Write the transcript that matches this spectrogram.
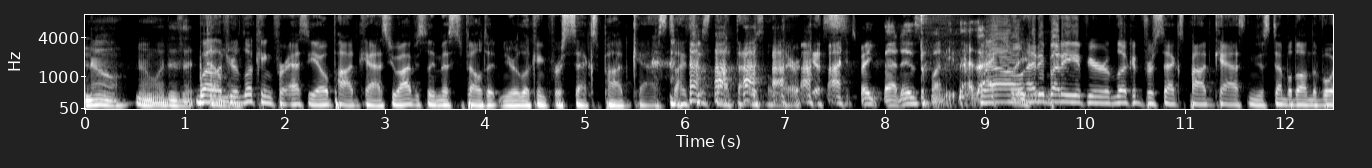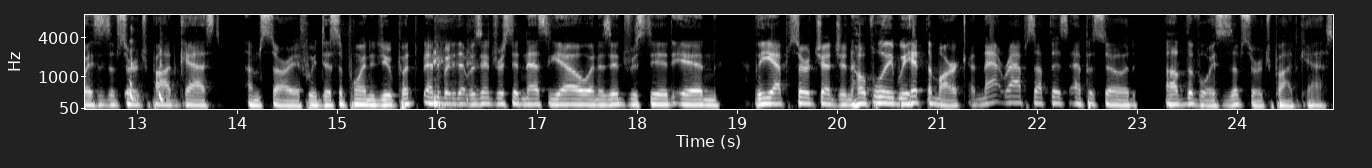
No, no. What is it? Well, Tell if me. you're looking for SEO podcast, you obviously misspelled it and you're looking for sex podcast. I just thought that was hilarious. I think that is funny. That's Well, actually anybody, if you're looking for sex podcast and you stumbled on the Voices of Search podcast, I'm sorry if we disappointed you. But anybody that was interested in SEO and is interested in the app search engine, hopefully we hit the mark. And that wraps up this episode of the Voices of Search podcast.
